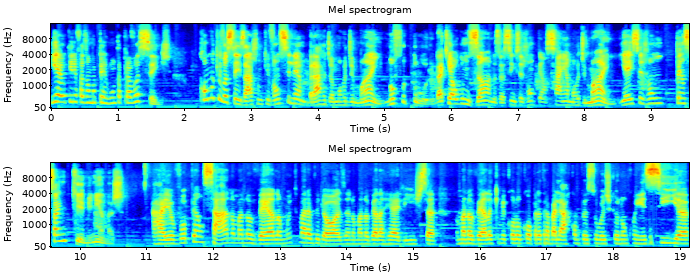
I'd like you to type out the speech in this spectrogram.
E aí eu queria fazer uma pergunta para vocês. Como que vocês acham que vão se lembrar de Amor de Mãe no futuro? Daqui a alguns anos, assim, vocês vão pensar em Amor de Mãe? E aí vocês vão pensar em quê, meninas? Ah, eu vou pensar numa novela muito maravilhosa, numa novela realista, numa novela que me colocou para trabalhar com pessoas que eu não conhecia.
